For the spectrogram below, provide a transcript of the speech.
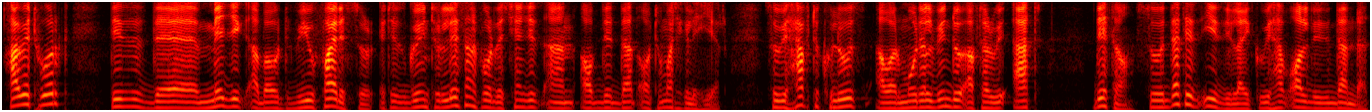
How it work? This is the magic about Vue firestore it is going to listen for the changes and update that automatically here. So we have to close our model window after we add data. So that is easy. Like we have already done that.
